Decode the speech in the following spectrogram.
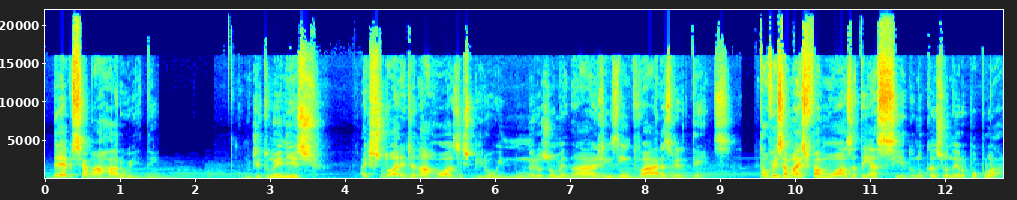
deve-se amarrar o item. Como dito no início, a história de Ana Rosa inspirou inúmeras homenagens em várias vertentes. Talvez a mais famosa tenha sido no cancioneiro popular.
